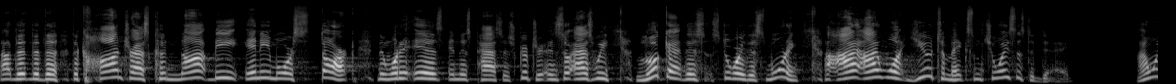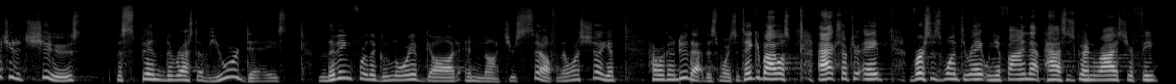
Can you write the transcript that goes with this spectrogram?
uh, the, the, the, the contrast could not be any more stark than what it is in this passage of Scripture. And so, as we look at this story this morning, I, I want you to make some choices today. I want you to choose to spend the rest of your days living for the glory of God and not yourself. And I want to show you how we're going to do that this morning. So take your Bibles, Acts chapter 8, verses 1 through 8. When you find that passage, go ahead and rise to your feet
